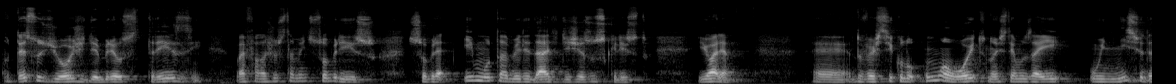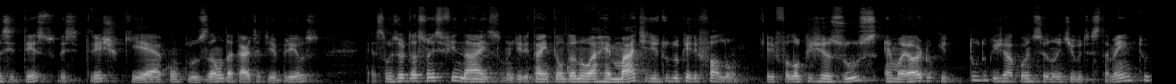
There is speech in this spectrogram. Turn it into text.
O texto de hoje, de Hebreus 13, vai falar justamente sobre isso, sobre a imutabilidade de Jesus Cristo. E olha, é, do versículo 1 ao 8, nós temos aí o início desse texto, desse trecho, que é a conclusão da carta de Hebreus. É, são exortações finais, onde ele está então dando o arremate de tudo o que ele falou. Ele falou que Jesus é maior do que tudo que já aconteceu no Antigo Testamento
